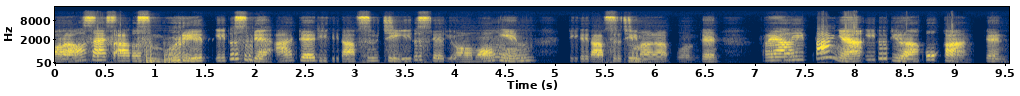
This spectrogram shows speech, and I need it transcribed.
oral seks atau semburit itu sudah ada di kitab suci, itu sudah diomongin di kitab suci mana pun dan realitanya itu dilakukan. Dan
